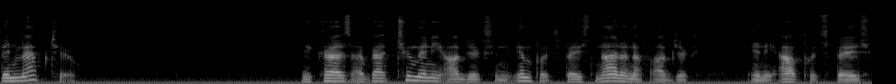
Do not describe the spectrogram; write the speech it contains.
been mapped to. Because I've got too many objects in the input space, not enough objects in the output space.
